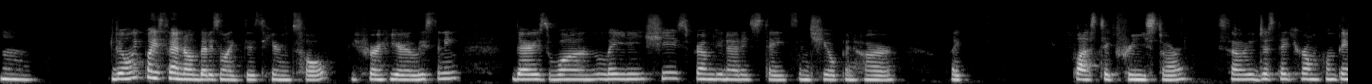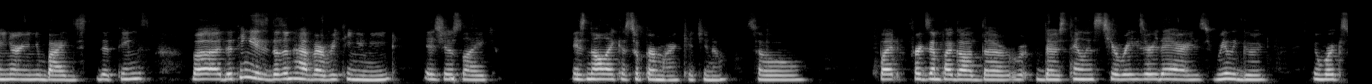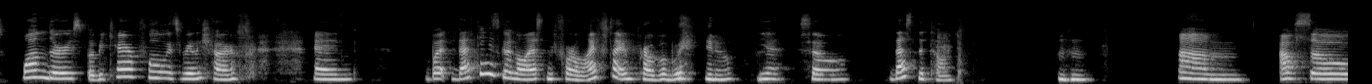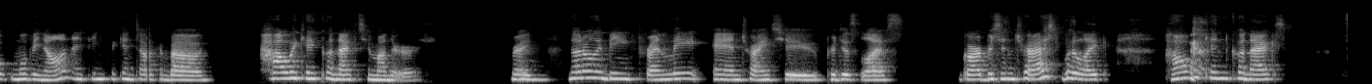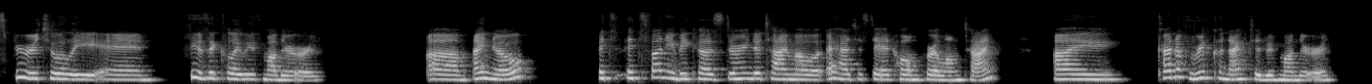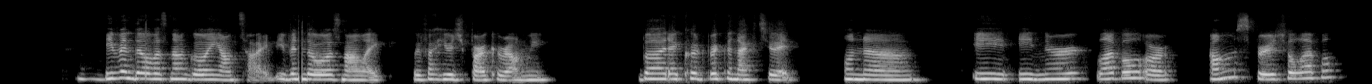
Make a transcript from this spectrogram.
Hmm. The only place I know that is like this here in Seoul, if you're here listening, there is one lady, she's from the United States and she opened her like plastic free store. So you just take your own container and you buy the things. But the thing is, it doesn't have everything you need. It's just like, it's not like a supermarket, you know? So, but for example, I got the, the stainless steel razor there. It's really good. It works wonders, but be careful. It's really sharp. and, but that thing is going to last me for a lifetime, probably, you know? Yeah. So that's the thought. Mm-hmm. Um, also, moving on, I think we can talk about how we can connect to Mother Earth, right? Mm. Not only being friendly and trying to produce less garbage and trash, but like how we can connect spiritually and physically with Mother Earth. Um, I know it's it's funny because during the time I, I had to stay at home for a long time, I kind of reconnected with Mother Earth. Mm-hmm. Even though I was not going outside, even though I was not like with a huge park around me. But I could reconnect to it on a inner level or um spiritual level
